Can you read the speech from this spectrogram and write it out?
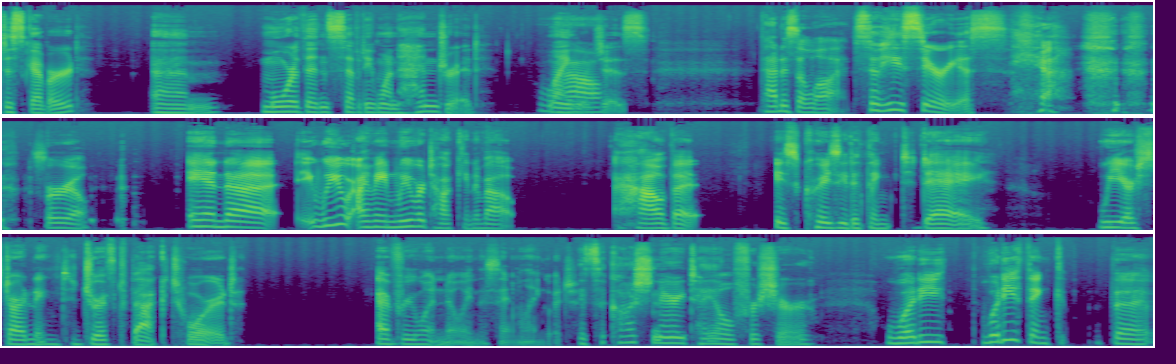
discovered um, more than 7,100 Wow. languages. That is a lot. So he's serious. Yeah. For real. And uh we I mean, we were talking about how that is crazy to think today we are starting to drift back toward everyone knowing the same language. It's a cautionary tale for sure. What do you what do you think the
